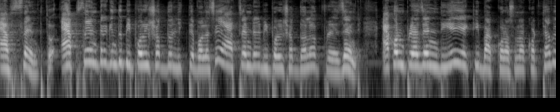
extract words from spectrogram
অ্যাবসেন্ট তো অ্যাবসেন্টের কিন্তু বিপরীত শব্দ লিখতে বলেছে। অ্যাবসেন্টের বিপরীত শব্দ হলো প্রেজেন্ট এখন প্রেজেন্ট দিয়েই একটি বাক্য রচনা করতে হবে।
